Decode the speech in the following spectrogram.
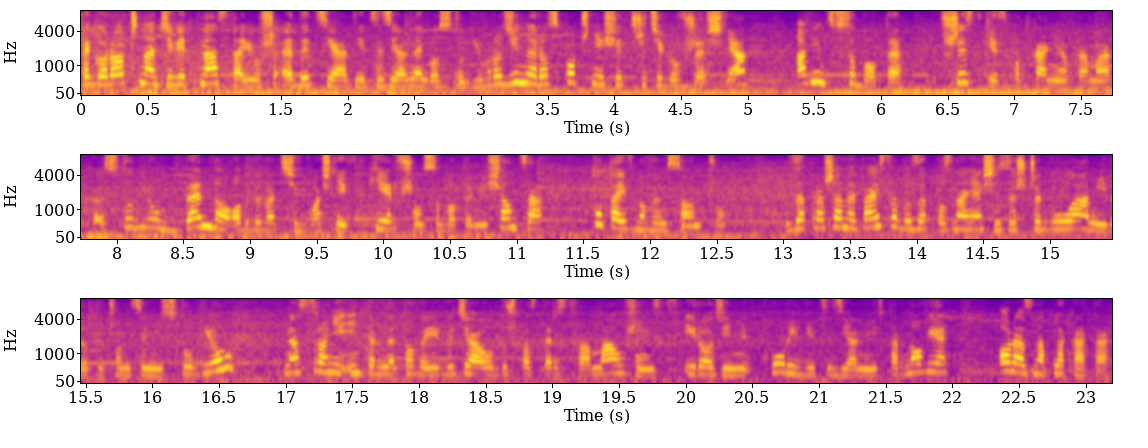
Tegoroczna 19. już edycja diecezjalnego studium rodziny rozpocznie się 3 września, a więc w sobotę. Wszystkie spotkania w ramach studium będą odbywać się właśnie w pierwszą sobotę miesiąca, tutaj w Nowym Sączu. Zapraszamy Państwa do zapoznania się ze szczegółami dotyczącymi studium na stronie internetowej Wydziału Duszpasterstwa Małżeństw i Rodzin Kurii Diecezjalnej w Tarnowie oraz na plakatach.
